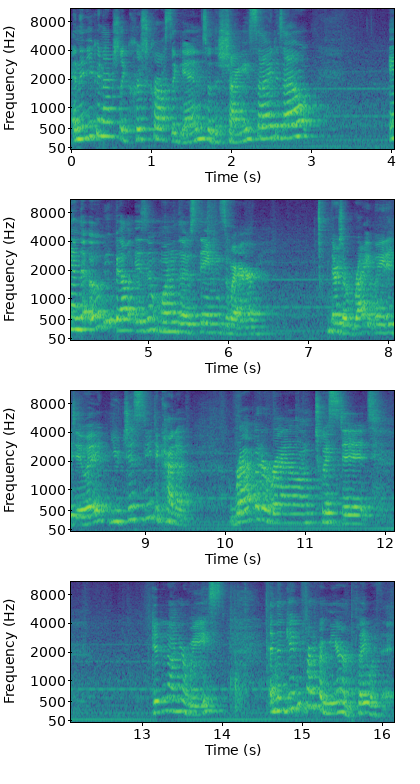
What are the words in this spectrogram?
and then you can actually crisscross again so the shiny side is out. And the obi belt isn't one of those things where there's a right way to do it. You just need to kind of wrap it around, twist it, get it on your waist, and then get in front of a mirror and play with it.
